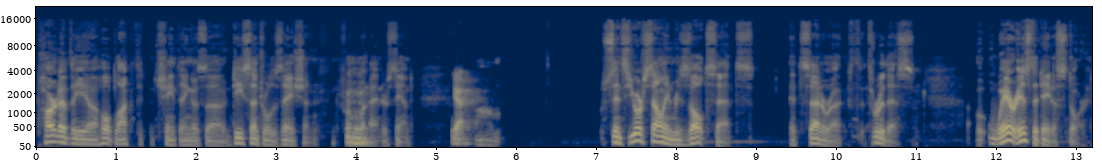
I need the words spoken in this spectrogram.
part of the uh, whole blockchain thing is uh, decentralization, from Mhm. what I understand. Yeah. Um, since you're selling result sets, etc., th- through this, where is the data stored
